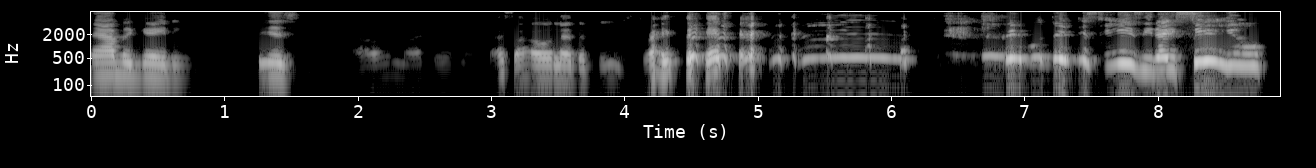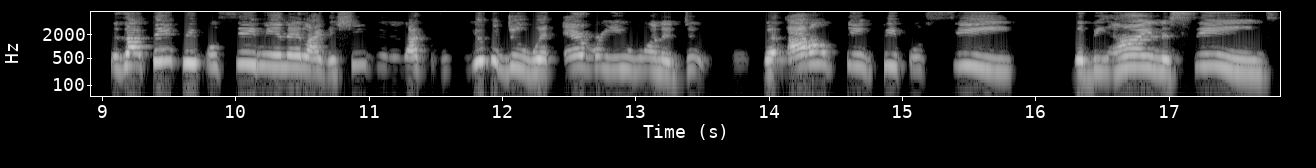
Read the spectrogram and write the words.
navigating business? Oh my goodness. That's a whole nother beast right there. people think it's easy. They see you because I think people see me and they're like, if she did it, I, could- you can do whatever you want to do. But I don't think people see the behind the scenes,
